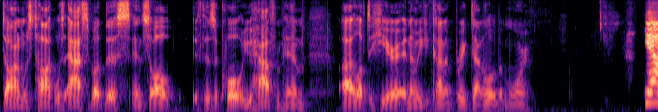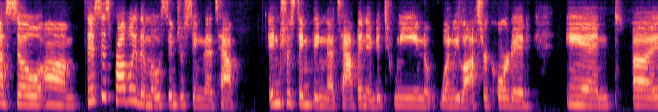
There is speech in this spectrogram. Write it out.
Don was talk was asked about this, and so I'll, if there's a quote you have from him, uh, I'd love to hear it, and then we can kind of break down a little bit more. Yeah, so um, this is probably the most interesting that's happened. Interesting thing that's happened in between when we last recorded and uh,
